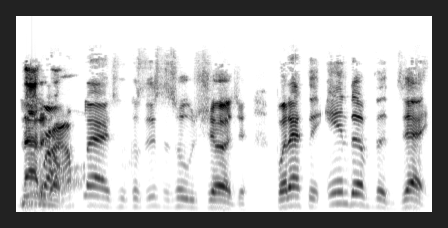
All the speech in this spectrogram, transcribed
Not You at right. all. I'm glad because this is who's judging. But at the end of the day,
